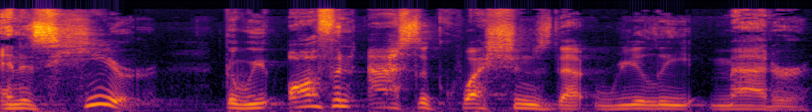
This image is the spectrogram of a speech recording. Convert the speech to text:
And it's here that we often ask the questions that really matter.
